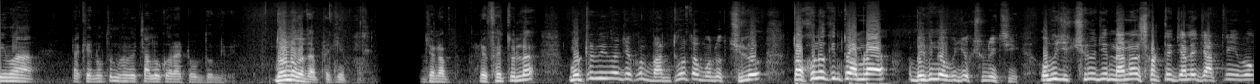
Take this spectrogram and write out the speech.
বিমাটাকে নতুনভাবে চালু করার একটা উদ্যোগ নেবেন। ধন্যবাদ আপনাকে। জনাব রেফাতুল্লাহ মোটর বিমা যখন বাধ্যতামূলক ছিল, তখনও কিন্তু আমরা বিভিন্ন অভিযোগ শুনেছি। অভিযোগ ছিল যে নানান শর্তের জালে যাত্রী এবং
